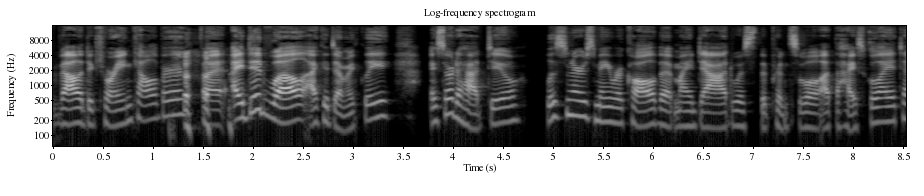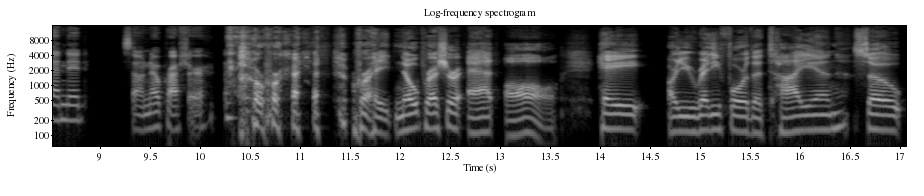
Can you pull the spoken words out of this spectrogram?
valedictorian caliber, but I did well academically. I sort of had to. Listeners may recall that my dad was the principal at the high school I attended, so no pressure. right. No pressure at all. Hey, are you ready for the tie in? So,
